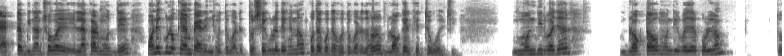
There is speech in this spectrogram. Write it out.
একটা বিধানসভা এলাকার মধ্যে অনেকগুলো ক্যাম্প অ্যারেঞ্জ হতে পারে। তো সেগুলো দেখে নাও, কোথায় কোথায় হতে পারে। ধরো ব্লকের ক্ষেত্রে বলছি। মন্দির বাজার, ব্লকটাও মন্দির বাজার করলাম। তো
